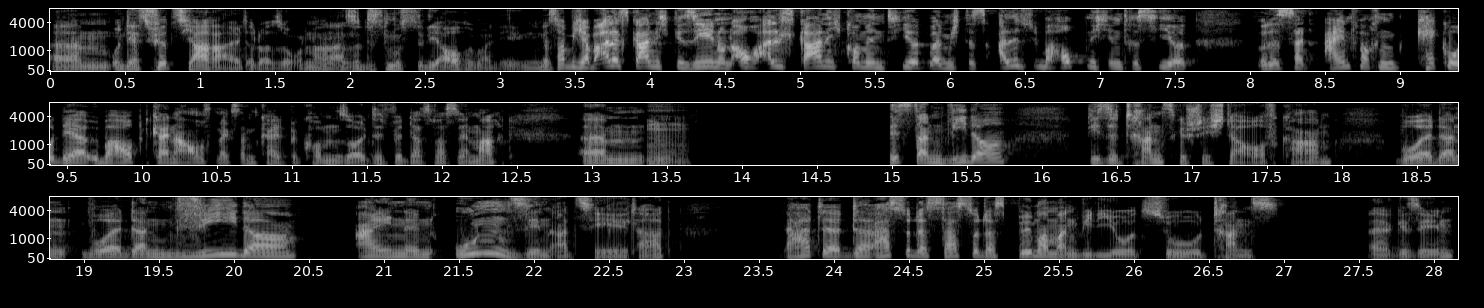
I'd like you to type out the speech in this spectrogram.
Ähm, und der ist 40 Jahre alt oder so, ne? Also das musst du dir auch überlegen. Und das habe ich aber alles gar nicht gesehen und auch alles gar nicht kommentiert, weil mich das alles überhaupt nicht interessiert. So, das ist halt einfach ein Kecko, der überhaupt keine Aufmerksamkeit bekommen sollte für das, was er macht. Ähm, Mm. bis dann wieder diese Trans-Geschichte aufkam, wo er dann, wo er dann wieder einen Unsinn erzählt hat. Da hat er, da hast du das, hast du das Böhmermann-Video zu Trans äh, gesehen?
